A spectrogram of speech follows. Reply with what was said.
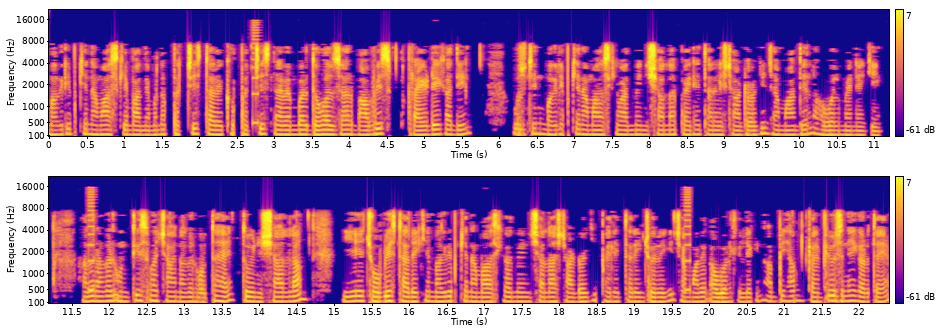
मगरिब की नमाज़ के बाद मतलब पच्चीस तारीख को पच्चीस नवंबर दो हज़ार बाईस, फ्राइडे का दिन उस दिन मगरिब की नमाज़ के बाद में इंशाल्लाह पहली तारीख स्टार्ट होगी जमादिल अव्वल महीने की। अगर अगर उनतीसवा चाँद अगर होता है तो इंशाल्लाह ये चौबीस तारीख की मगरिब की नमाज़ के बाद में इंशाल्लाह स्टार्ट होगी, पहली तारीख जो रहेगी जमादिल अव्वल की। लेकिन अभी हम कंफ्यूज नहीं करते हैं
